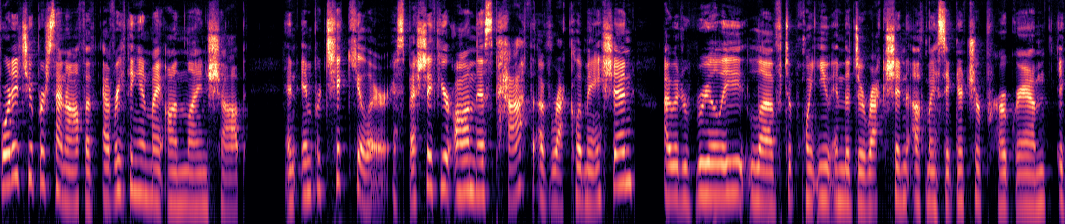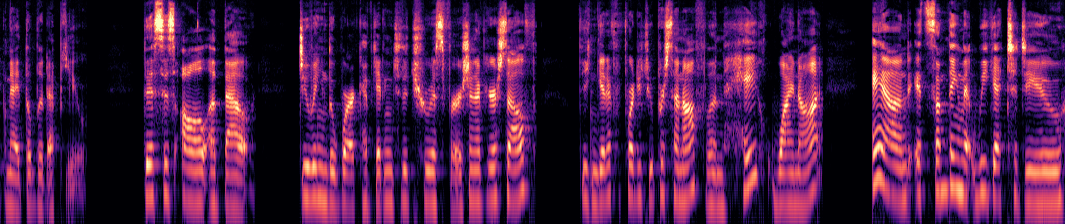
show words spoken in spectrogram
42% off of everything in my online shop. And in particular, especially if you're on this path of reclamation, I would really love to point you in the direction of my signature program, Ignite the Lit Up You. This is all about doing the work of getting to the truest version of yourself. You can get it for 42% off, then hey, why not? And it's something that we get to do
